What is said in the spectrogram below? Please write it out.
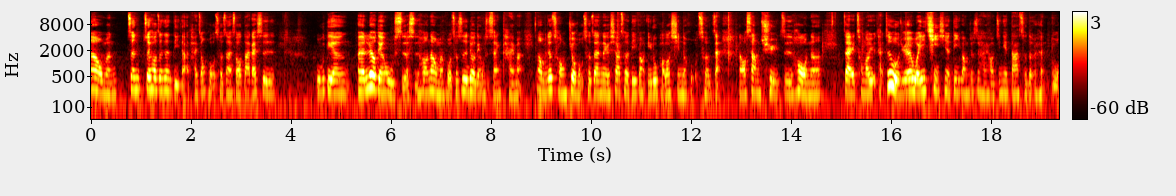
那我们真最后真正抵达台中火车站的时候，大概是五点呃六点五十的时候。那我们火车是六点五十三开嘛，那我们就从旧火车站那个下车的地方一路跑到新的火车站，然后上去之后呢，再冲到月台。这是我觉得唯一庆幸的地方，就是还好今天搭车的人很多，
